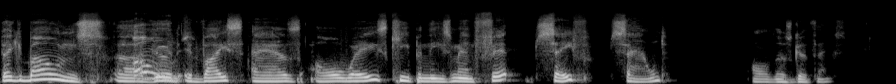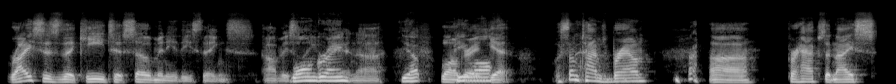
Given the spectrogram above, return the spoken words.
Thank you, Bones. Uh, Bones. Good advice as always. Keeping these men fit, safe, sound, all of those good things. Rice is the key to so many of these things, obviously. Long grain. And uh, Yep. long Peel grain, off. yeah. Sometimes brown. uh, perhaps a nice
